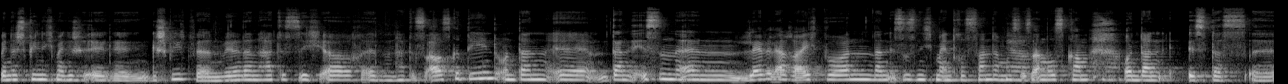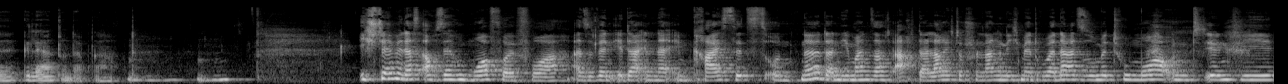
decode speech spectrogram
wenn das Spiel nicht mehr äh, gespielt werden will, dann hat es sich auch, äh, dann hat es ausgedehnt und dann, äh, dann ist ein, ein Level erreicht worden, dann ist es nicht mehr interessant, dann muss ja. was anderes kommen ja. und dann ist das gelernt und abgehakt. Mhm. Mhm. Ich stelle mir das auch sehr humorvoll vor. Also wenn ihr da in der, im Kreis sitzt und ne, dann jemand sagt, ach, da lache ich doch schon lange nicht mehr drüber. Ne? Also so mit Humor und irgendwie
